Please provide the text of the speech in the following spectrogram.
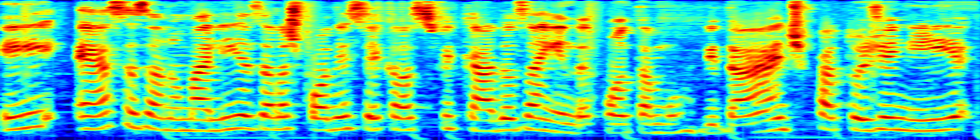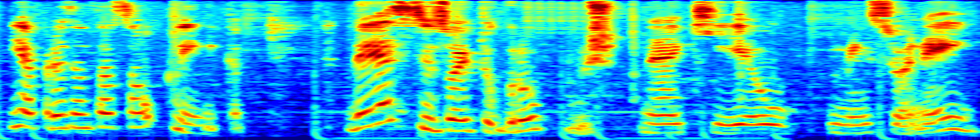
E essas anomalias elas podem ser classificadas ainda quanto à morbidade, patogenia e apresentação clínica. Desses oito grupos né, que eu mencionei,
